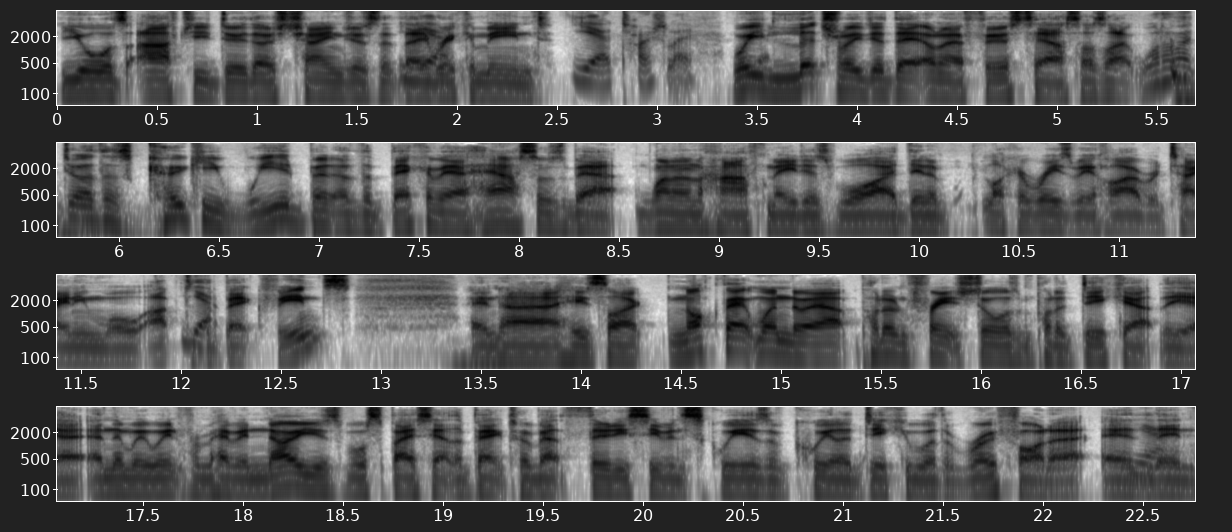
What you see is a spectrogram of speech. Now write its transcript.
yours after you do those changes that they Yeah. recommend. Yeah, totally. We literally did that on our first house. I was like, what do I do with this kooky, weird bit of the back of our house? It was about one and a half meters wide, then a, like a reasonably high retaining wall up to the back fence. And uh, he's like, knock that window out, put in French doors, and put a deck out there. And then we went from having no usable space out the back to about 37 squares of Kwila decking with a roof on it. And Yeah. then,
